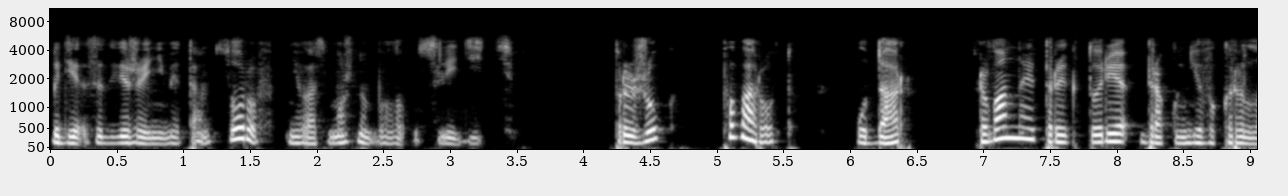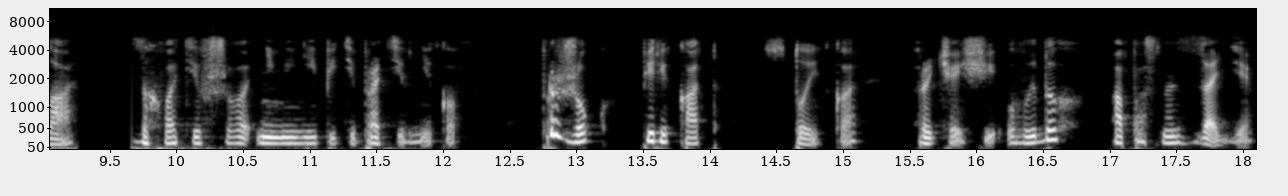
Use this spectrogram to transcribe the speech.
где за движениями танцоров невозможно было уследить. Прыжок, поворот, удар, рваная траектория драконьего крыла, захватившего не менее пяти противников. Прыжок, перекат, стойка, рычащий выдох, опасность сзади.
